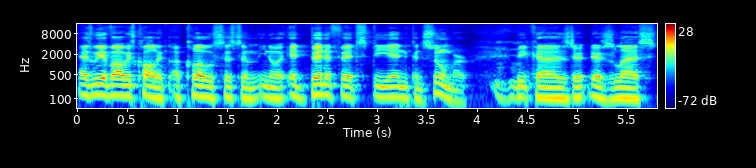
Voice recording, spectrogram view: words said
as we have always called it, a closed system. You know, it benefits the end consumer mm-hmm. because there, there's less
